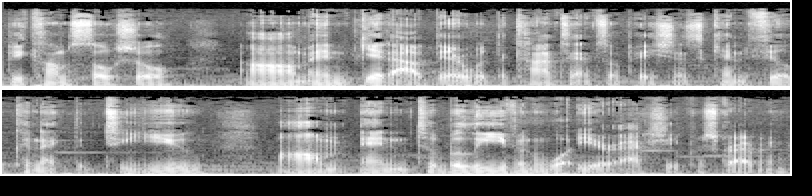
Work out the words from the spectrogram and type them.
become social, um, and get out there with the content so patients can feel connected to you um, and to believe in what you're actually prescribing.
